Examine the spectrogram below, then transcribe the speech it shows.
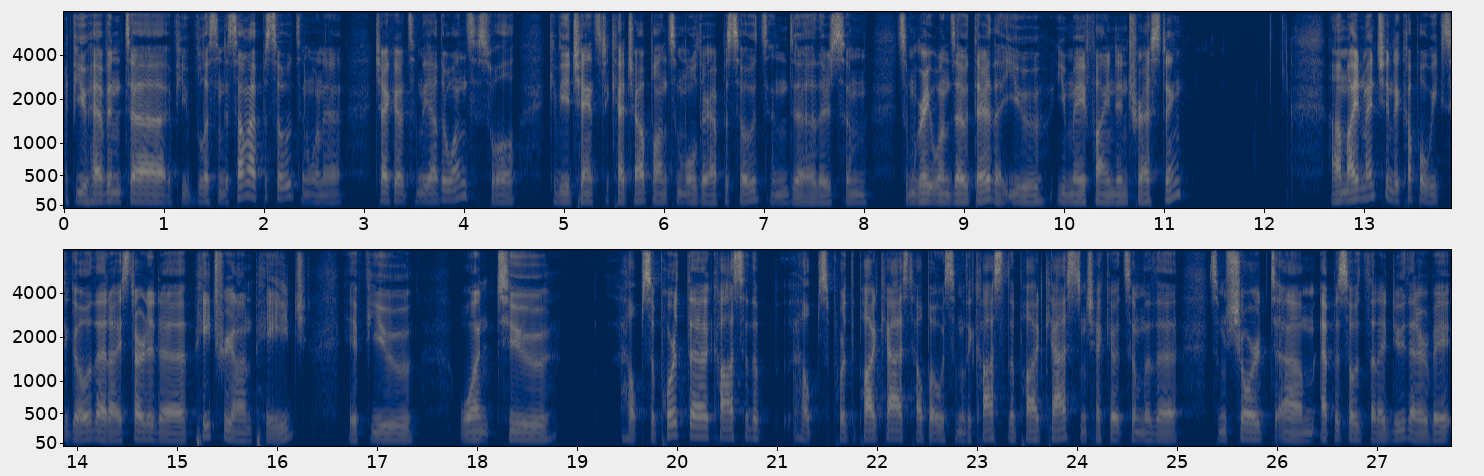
If you haven't, uh, if you've listened to some episodes and want to check out some of the other ones, this will give you a chance to catch up on some older episodes. And uh, there's some some great ones out there that you you may find interesting. Um, I mentioned a couple weeks ago that I started a Patreon page. If you want to help support the cost of the help support the podcast, help out with some of the cost of the podcast, and check out some of the some short um, episodes that I do that are va-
